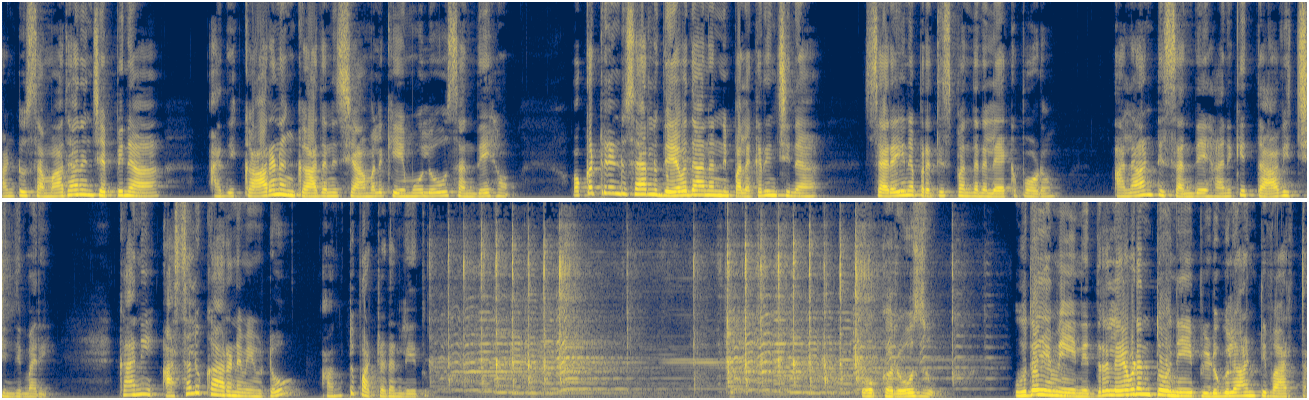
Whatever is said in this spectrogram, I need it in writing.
అంటూ సమాధానం చెప్పినా అది కారణం కాదని శ్యామలకేమోలో సందేహం. ఒకటి రెండు సార్లు దేవదానాన్ని పలకరించినా సరైన ప్రతిస్పందన లేకపోవడం అలాంటి సందేహానికి తావిచ్చింది మరి. కానీ అసలు కారణమేమిటో అంతు పట్టడం లేదు. ఒకరోజు ఉదయమే నిద్ర లేవడంతోనే పిడుగులాంటి వార్త.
